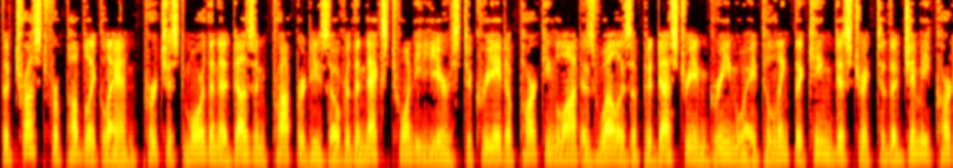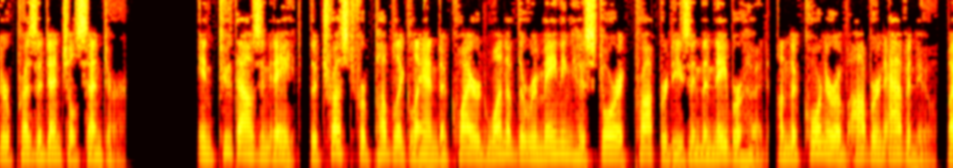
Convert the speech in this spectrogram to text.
The Trust for Public Land purchased more than a dozen properties over the next 20 years to create a parking lot as well as a pedestrian greenway to link the King District to the Jimmy Carter Presidential Center. In 2008, the Trust for Public Land acquired one of the remaining historic properties in the neighborhood, on the corner of Auburn Avenue. By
